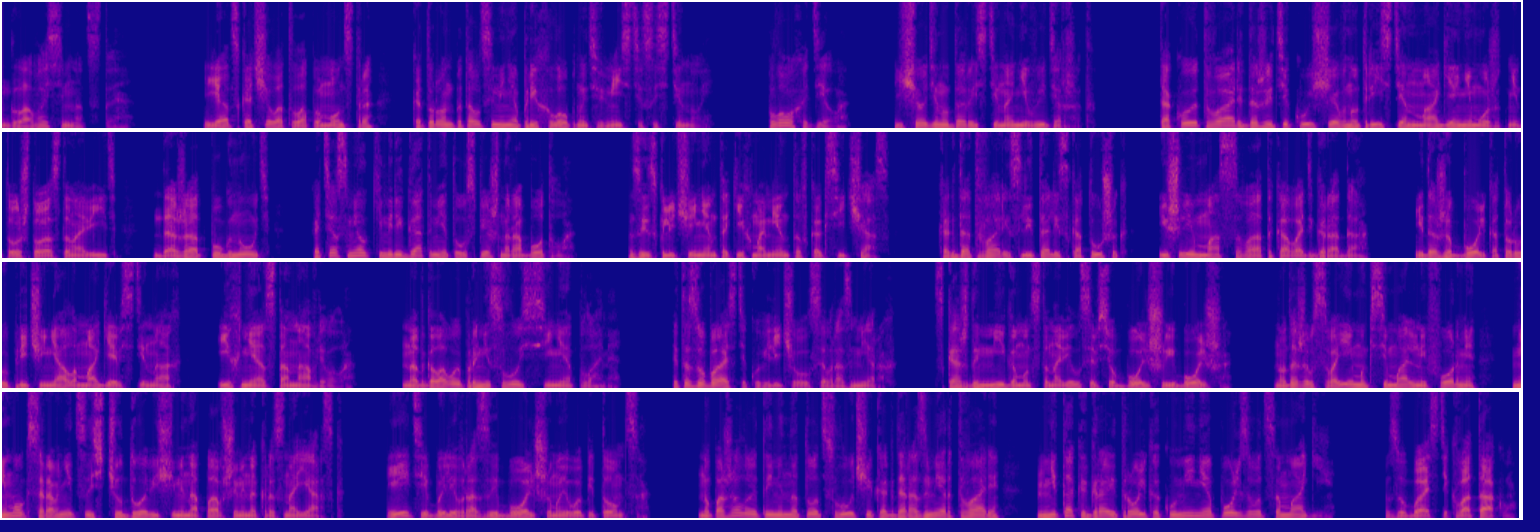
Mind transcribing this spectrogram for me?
Глава 17. Я отскочил от лапы монстра, который он пытался меня прихлопнуть вместе со стеной. Плохо дело. Еще один удар, и стена не выдержит. Такую тварь даже текущая внутри стен магия не может не то что остановить, даже отпугнуть, хотя с мелкими регатами это успешно работало. За исключением таких моментов, как сейчас, когда твари слетали с катушек и шли массово атаковать города и даже боль, которую причиняла магия в стенах, их не останавливала. Над головой пронеслось синее пламя. Это зубастик увеличивался в размерах. С каждым мигом он становился все больше и больше, но даже в своей максимальной форме не мог сравниться с чудовищами, напавшими на Красноярск. Эти были в разы больше моего питомца. Но, пожалуй, это именно тот случай, когда размер твари не так играет роль, как умение пользоваться магией. «Зубастик, в атаку!»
